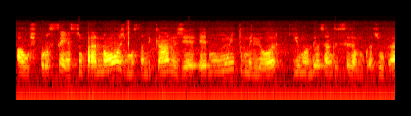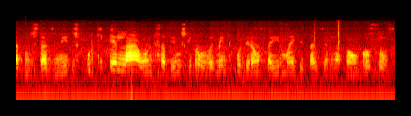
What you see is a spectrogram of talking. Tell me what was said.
aos processos. Para nós, moçambicanos, é, é muito melhor que o Mandela Santos seja julgado nos Estados Unidos, porque é lá onde sabemos que provavelmente poderão sair mais detalhes em relação ao processo.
